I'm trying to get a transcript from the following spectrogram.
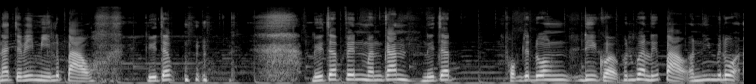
น่าจะไม่มีหรือเปล่า หรือจะ หรือจะเป็นเหมือนกัน หรือจะผมจะดวงดีกว่าเพื่อนๆหรือเปล่า อันนี้ไม่รู้อะ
